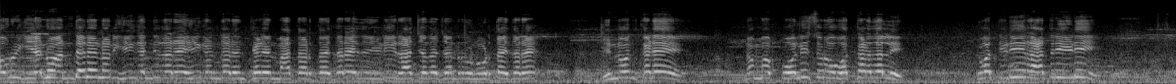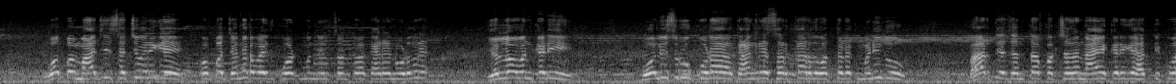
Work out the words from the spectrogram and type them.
ಅವ್ರಿಗೆ ಏನು ಅಂದೇನೆ ನನಗೆ ಹೀಗೆ ಅಂದಿದ್ದಾರೆ, ಹೀಗೆ ಅಂದಾರೆ ಅಂತೇಳಿ ಮಾತಾಡ್ತಾ ಇದ್ದಾರೆ. ಇದು ಇಡೀ ರಾಜ್ಯದ ಜನರು ನೋಡ್ತಾ ಇದ್ದಾರೆ. ಇನ್ನೊಂದು ಕಡೆ ನಮ್ಮ ಪೊಲೀಸರು ಒತ್ತಡದಲ್ಲಿ ಇವತ್ತು ಇಡೀ ರಾತ್ರಿ ಇಡೀ ಒಬ್ಬ ಮಾಜಿ ಸಚಿವರಿಗೆ ಒಬ್ಬ ಜನ ವೈದ್ಯ ಕೋರ್ಟ್ ಮುಂದೆ ನಿಲ್ಲಿಸುವಂಥ ಕಾರ್ಯ ನೋಡಿದ್ರೆ ಎಲ್ಲೋ ಒಂದು ಕಡೆ ಪೊಲೀಸರು ಕೂಡ ಕಾಂಗ್ರೆಸ್ ಸರ್ಕಾರದ ಒತ್ತಡಕ್ಕೆ ಮಣಿದು ಭಾರತೀಯ ಜನತಾ ಪಕ್ಷದ ನಾಯಕರಿಗೆ ಹತ್ತಿಕ್ಕುವ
